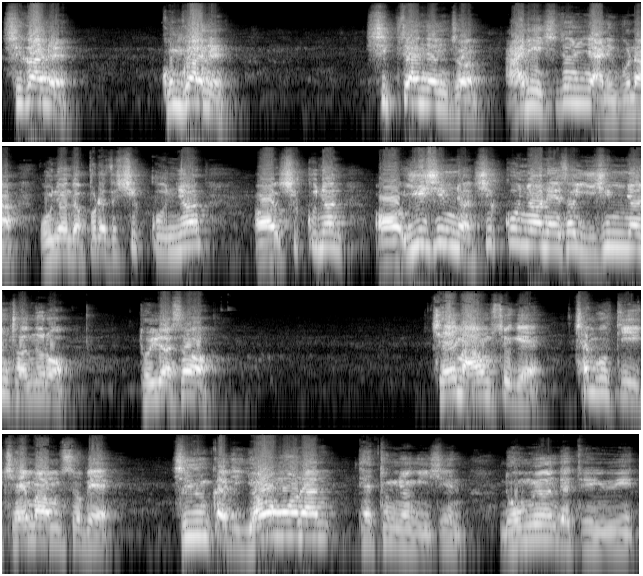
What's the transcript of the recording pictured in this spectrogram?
시간을 공간을. 14년 전. 아니 14년이 아니구나. 5년 더 뿌려서 19년? 어 19년 어 20년. 19년에서 20년 전으로 돌려서 제 마음속에 참국기 제 마음속에 지금까지 영원한 대통령이신 노무현 대통령이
